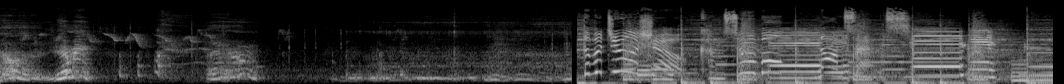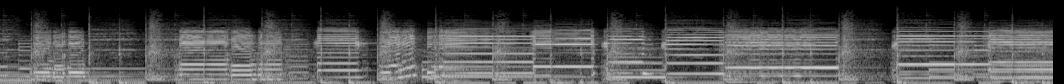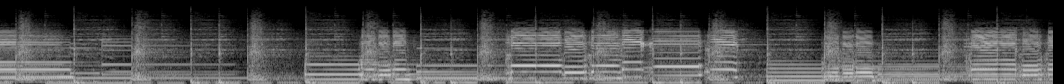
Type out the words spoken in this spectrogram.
Jimmy! The Bajula Show. Consumable nonsense. Thank you.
